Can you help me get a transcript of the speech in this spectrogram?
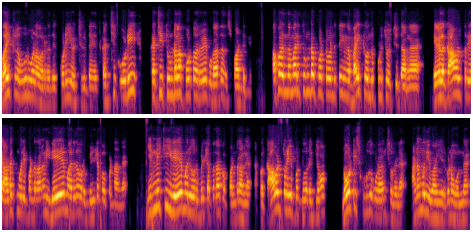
பைக்ல ஊர்வலம் வர்றது கொடியை வச்சுக்கிட்டு கட்சி கூடி கட்சி துண்டெல்லாம் போட்டு வரவே கூடாது அந்த ஸ்பாட்டுக்கு அப்ப இந்த மாதிரி துண்டை போட்டு வந்துட்டு எங்க பைக் வந்து புடிச்சு வச்சுட்டாங்க. எங்களை காவல்துறை அடக்குமுறை பண்றாங்கன்னு இதே மாதிரிதான் ஒரு பில்டப் பண்ணாங்க. இன்னைக்கு இதே மாதிரி ஒரு பில்டப் தான் இப்ப பண்றாங்க. அப்ப காவல்துறையை பொறுத்த வரைக்கும் நோட்டீஸ் கொடுக்க கூடாதுன்னு சொல்லல. அனுமதி வாங்கியிருக்கணும் ஒண்ணு.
